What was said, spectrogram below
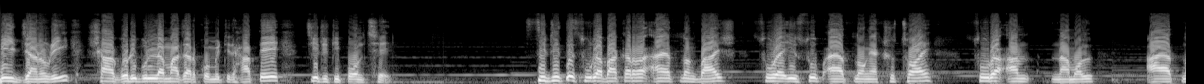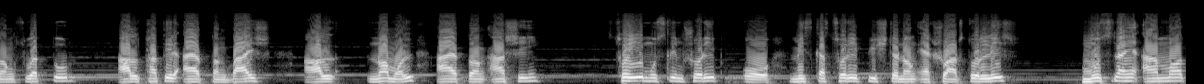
বিশ জানুয়ারি শাহ গরিবুল্লাহ মাজার কমিটির হাতে চিঠিটি পৌঁছে। চিঠিতে সুরা বাকারার আয়াত নং বাইশ, সুরা ইউসুফ আয়াত নং একশো ছয়, সুরা আন নামল আয়াত নং চুয়াত্তর আল ফাতির আয়াত নং বাইশ, আল নমল আয়াত আশি সই মুসলিম শরীফ ও মিসকাত শরীফ পৃষ্ঠা নং একশো আটচল্লিশ, মুসনাহি আহমদ,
